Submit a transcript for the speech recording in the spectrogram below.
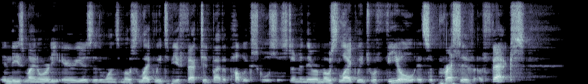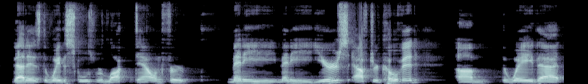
in these minority areas, they're the ones most likely to be affected by the public school system, and they were most likely to feel its oppressive effects. That is the way the schools were locked down for many, many years after COVID. Um, the way that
